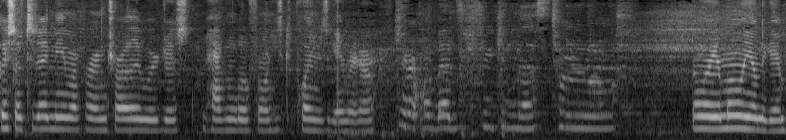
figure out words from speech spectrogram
Okay, so today me and my friend Charlie we're just having a little fun. He's playing his game right now. My bed's a freaking mess. Turn it off. Don't worry, I'm only on the game.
